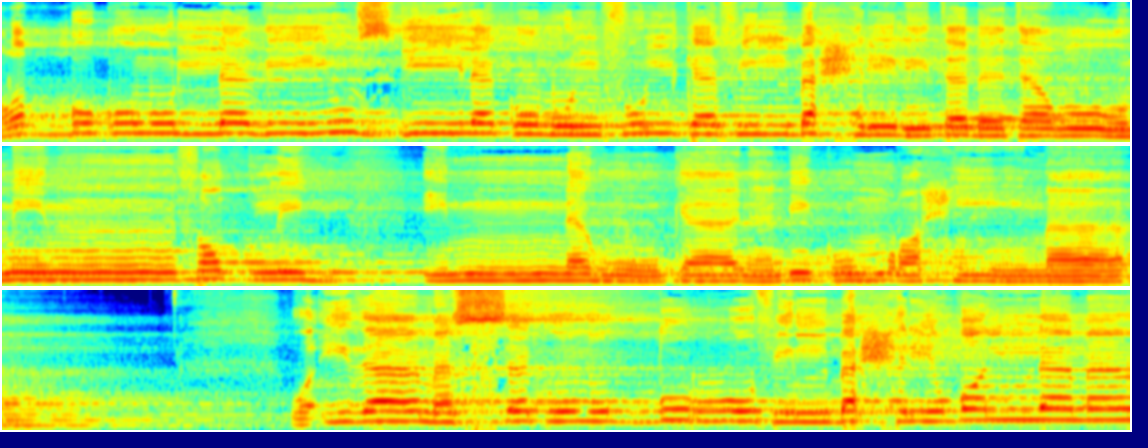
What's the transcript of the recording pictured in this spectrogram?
ربكم الذي يزجي لكم الفلك في البحر لتبتغوا من فضله إنه كان بكم رحيما. وإذا مسكم الضر في البحر ضل من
